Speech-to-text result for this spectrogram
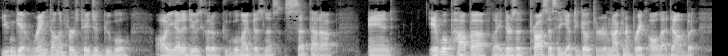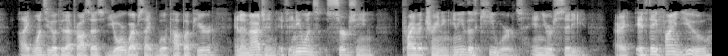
You can get ranked on the first page of Google. All you got to do is go to Google My Business, set that up, and it will pop up. Like there's a process that you have to go through. I'm not going to break all that down, but like once you go through that process, your website will pop up here. And imagine if anyone's searching private training, any of those keywords in your city, all right? If they find you,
